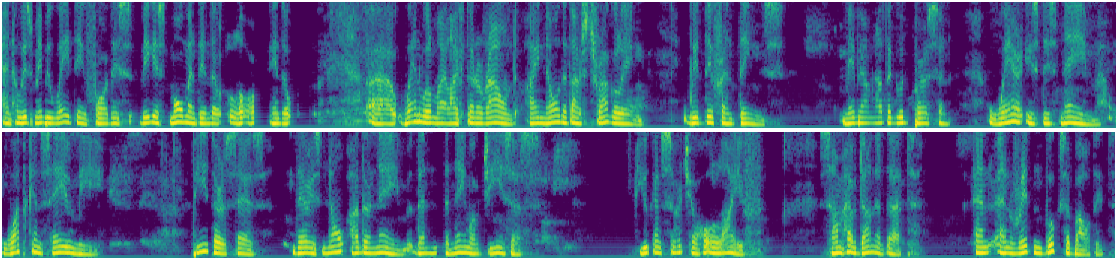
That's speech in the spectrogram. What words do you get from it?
and who is maybe waiting for this biggest moment in the in the uh, when will my life turn around? I know that I'm struggling with different things. Maybe I'm not a good person. Where is this name? What can save me? Peter says, There is no other name than the name of Jesus. You can search your whole life. Some have done that and, and written books about it,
